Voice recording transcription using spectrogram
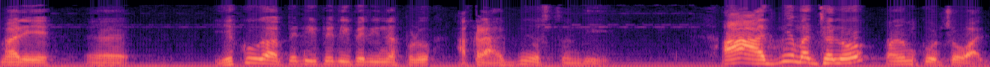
మరి ఎక్కువగా పెరిగి పెరిగి పెరిగినప్పుడు అక్కడ అగ్ని వస్తుంది. ఆ అగ్ని మధ్యలో మనం కూర్చోవాలి.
